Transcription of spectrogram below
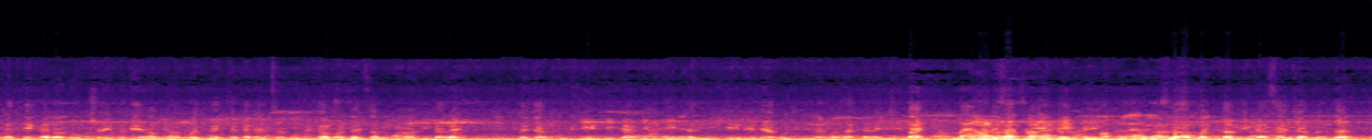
प्रत्येकाला लोकशाहीमध्ये आपलं मत व्यक्त करायचं भूमिका मांडायचा पूर्ण अधिकार आहे. त्याच्यात कुठलीही टीका टिप्पणी त्यांनी केलेल्या गोष्टीला मला करायची नाही. मला फक्त विकासाच्या बद्दल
